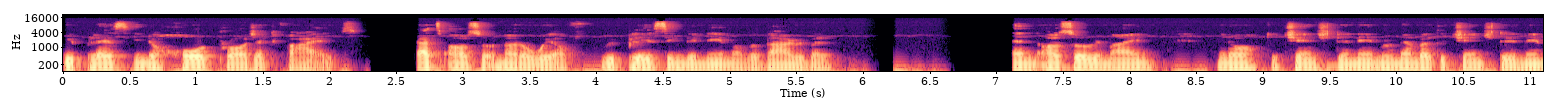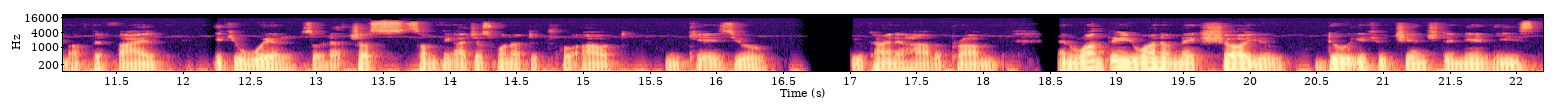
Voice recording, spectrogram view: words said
replace in the whole project files. That's also another way of replacing the name of a variable. And also remind you know to change the name. Remember to change the name of the file if you will. So that's just something I just wanted to throw out in case you you kind of have a problem. And one thing you want to make sure you do if you change the name is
